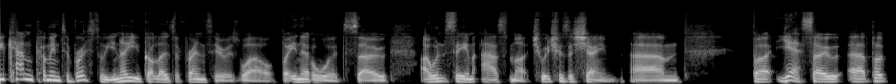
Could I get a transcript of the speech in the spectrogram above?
"You can come into Bristol. You know you've got loads of friends here as well." But he never would, so I wouldn't see him as much, which was a shame. Um, but yeah, so uh, but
